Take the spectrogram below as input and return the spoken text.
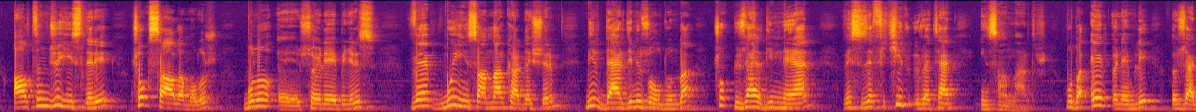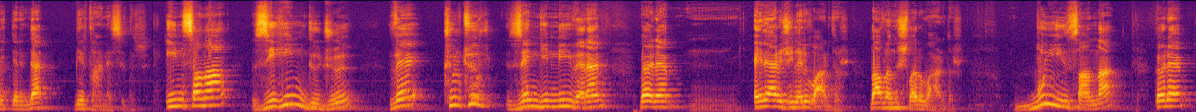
altıncı hisleri çok sağlam olur. Bunu e, söyleyebiliriz. Ve bu insanlar kardeşlerim bir derdiniz olduğunda çok güzel dinleyen ve size fikir üreten insanlardır. Bu da en önemli özelliklerinden bir tanesidir. İnsana zihin gücü ve kültür zenginliği veren böyle hmm, enerjileri vardır, davranışları vardır. Bu insanlar böyle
